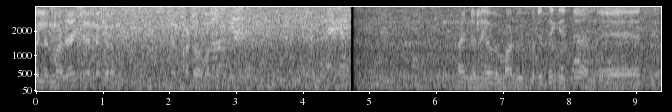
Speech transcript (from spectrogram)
બોઇલરમાં જાય છે અને ગરમ તેલ કાઢવા માટે. ફાઇનલી હવે માંડવી પૂરી થઈ ગઈ છે અને તેલ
